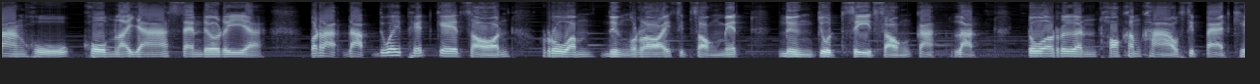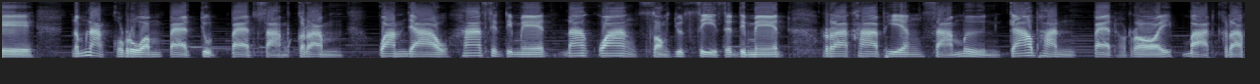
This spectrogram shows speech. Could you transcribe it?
ต่างหูโคมระยะแซนเดเรีย ประดับด้วยเพชรเกสรรวม 112 เม็ด1.42 กะลัด ตัวเรือนทองคำขาว 18K น้ำหนักรวม 8.83 กรัม ความยาว 5 เซนติเมตร หน้ากว้าง 2.4 เซนติเมตร ราคาเพียง 39,800 บาทครับ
